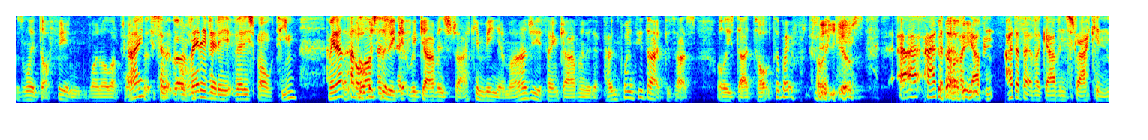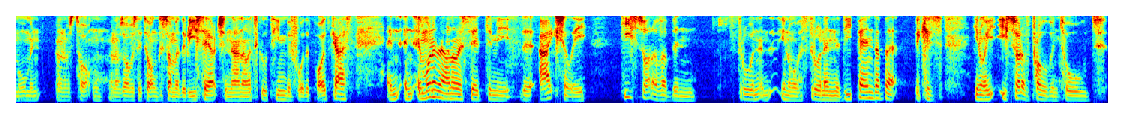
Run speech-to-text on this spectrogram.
There's only Duffy and one other person. Aye, it's a, a very, very, very small team. I mean, I, I'd Obviously, we get with Gavin Strachan being your manager. You think Gavin would have pinpointed that because that's all his dad talked about for three years. I, I had a bit of a Gavin, I had a bit of a Gavin Strachan moment when I was talking, when I was obviously talking to some of the research and the analytical team before the podcast, and and, and one of the analysts said to me that actually he's sort of been thrown, in, you know, thrown in the deep end a bit because you know he, he's sort of probably been told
